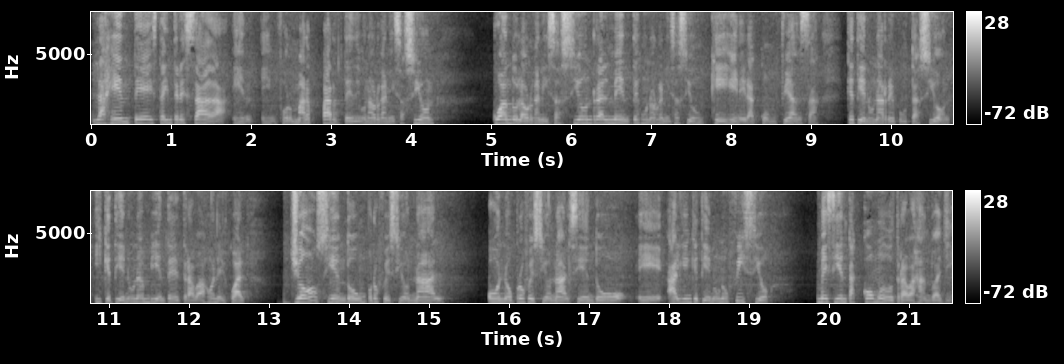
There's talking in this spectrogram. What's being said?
la gente está interesada en, formar parte de una organización cuando la organización realmente es una organización que genera confianza, que tiene una reputación y que tiene un ambiente de trabajo en el cual yo siendo un profesional o no profesional, siendo eh, alguien que tiene un oficio, me sienta cómodo trabajando allí.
